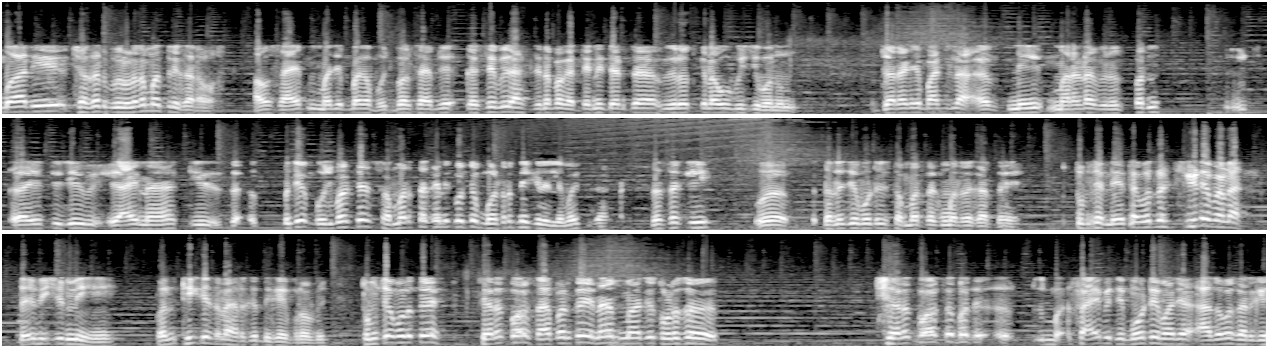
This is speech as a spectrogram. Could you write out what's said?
मग आणि छगन भुजबळला मंत्री करावा. अहो साहेब म्हणजे बघा भुजबळ साहेब जे कसे बी असले ना बघा त्यांनी त्यांचा विरोध केला ओबीसी म्हणून. जरांगे पाटील मी मराठा विरोध पण याची जी आहे ना की म्हणजे भुजबळच्या समर्थकांनी कोणते मर्डर नाही केलेले माहिती का? जसं की धनंजय मोठे समर्थक मर्डर करत आहे. तुमच्या नेत्याबद्दल चिड आहे मला त्या विषयी नाही पण ठीक आहे त्याला हरकत नाही काही प्रॉब्लेम तुमच्यामुळे ते शरद पवार साहेबांचं आहे ना माझे थोडंसं शरद पवारचं मध्ये साहेब आहे ते मोठे माझ्या आजोबासारखे.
